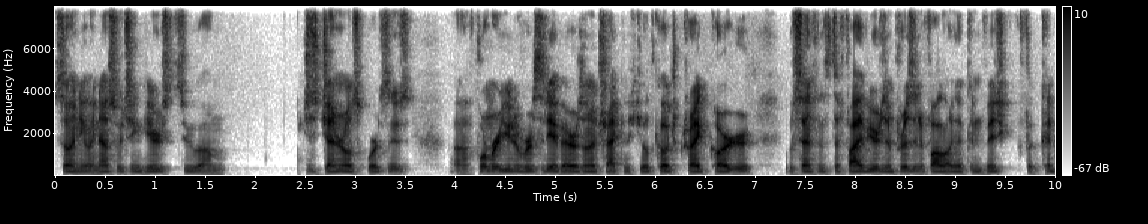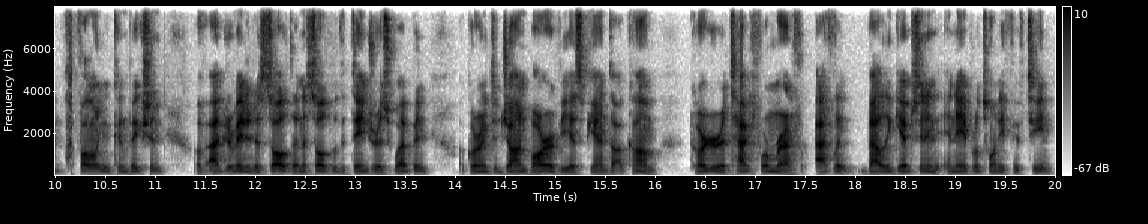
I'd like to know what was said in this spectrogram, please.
So anyway, now switching gears to um, just general sports news. Uh, former University of Arizona track and field coach Craig Carter was sentenced to five years in prison following a, convic- following a conviction of aggravated assault and assault with a dangerous weapon, according to John Barr of ESPN.com. Carter attacked former athlete Baillie Gibson in, in April 2015,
